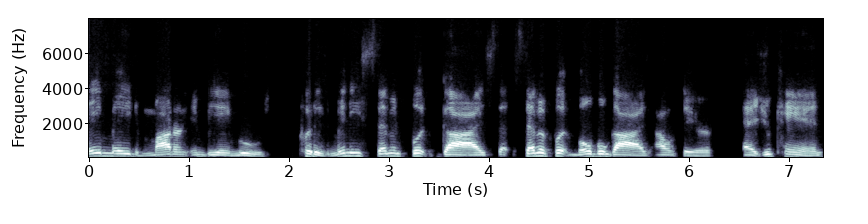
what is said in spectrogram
they made modern NBA moves. Put as many seven foot guys, seven foot mobile guys out there as you can.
